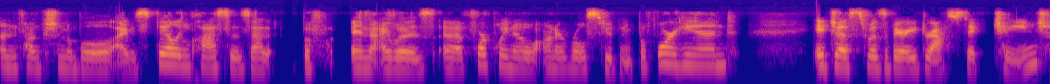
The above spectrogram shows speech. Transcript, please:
unfunctionable. I was failing classes at before, and I was a 4.0 honor roll student beforehand. It just was a very drastic change.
